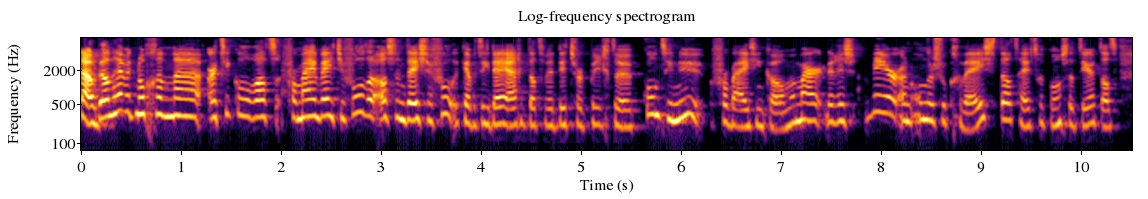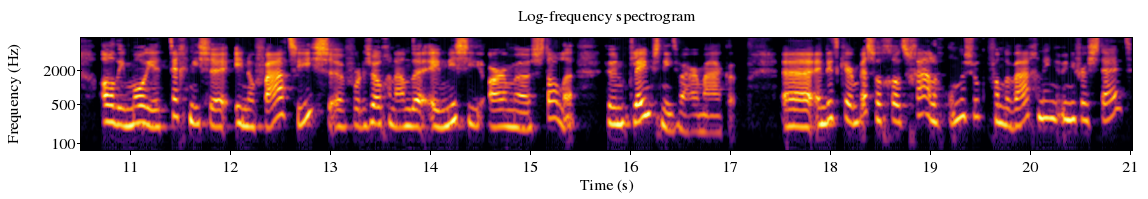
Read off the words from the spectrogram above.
Nou, dan heb ik nog een uh, artikel wat voor mij een beetje voelde als een déjà vu. Ik heb het idee eigenlijk dat we dit soort berichten continu voorbij zien komen. Maar er is weer een onderzoek geweest dat heeft geconstateerd dat al die mooie technische innovaties uh, voor de zogenaamde emissiearme stallen hun claims niet waarmaken. Uh, en dit keer een best wel grootschalig onderzoek van de Wageningen Universiteit.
